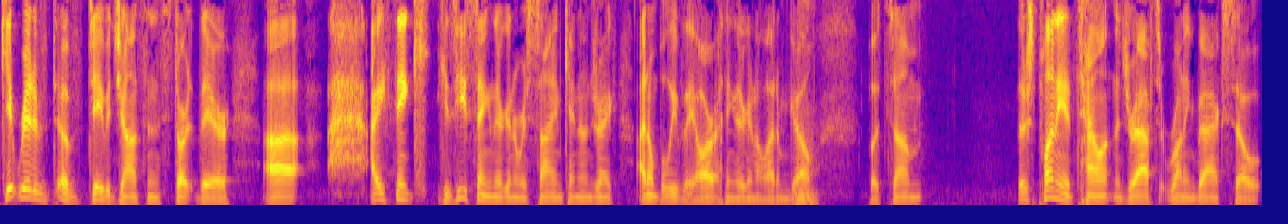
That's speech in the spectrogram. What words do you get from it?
Get rid of, of David Johnson and start there. Uh, I think because he's saying they're going to resign Kenyan Drake. I don't believe they are. I think they're going to let him go. But um, there's plenty of talent in the draft at running back, so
